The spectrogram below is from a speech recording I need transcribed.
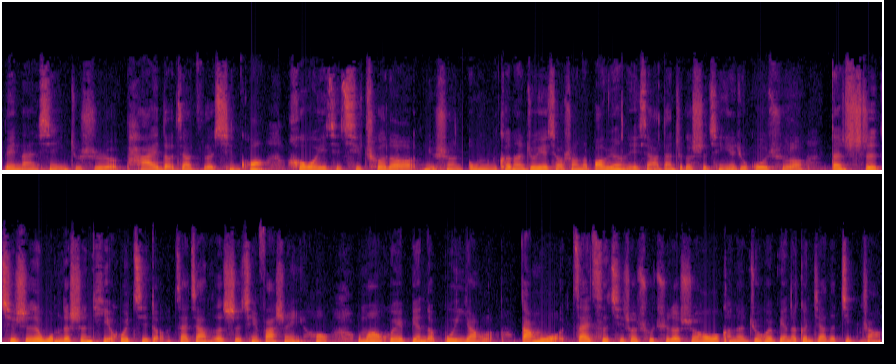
被男性就是拍的这样子的情况，和我一起骑车的女生，我们可能就也小声的抱怨了一下，但这个事情也就过去了。但是其实我们的身体也会记得，在这样子的事情发生以后，我们会变得不一样了。当我再次骑车出去的时候，我可能就会变得更加的紧张，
